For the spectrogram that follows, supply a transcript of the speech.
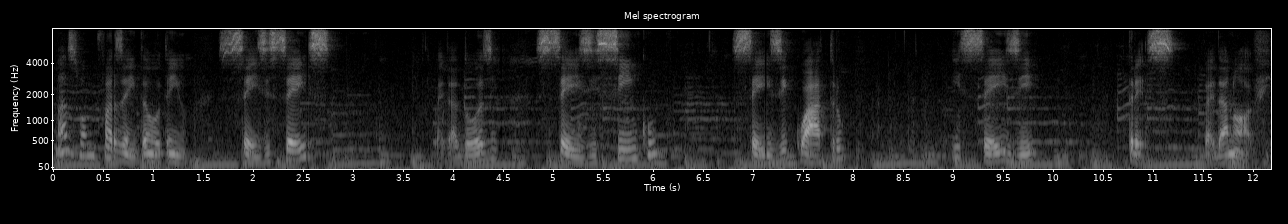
Mas vamos fazer, então eu tenho 6 e 6, vai dar 12, 6 e 5, 6 e 4 e 6 e 3, vai dar 9.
